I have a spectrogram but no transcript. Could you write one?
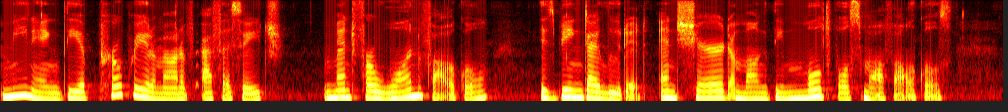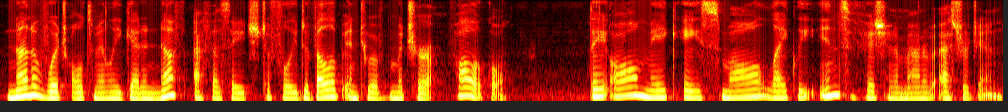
meaning the appropriate amount of FSH meant for one follicle is being diluted and shared among the multiple small follicles, none of which ultimately get enough FSH to fully develop into a mature follicle. They all make a small, likely insufficient amount of estrogen.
